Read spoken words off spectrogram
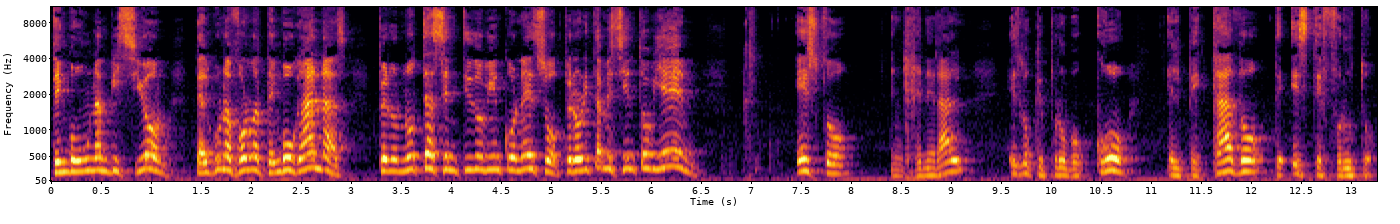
tengo una ambición, de alguna forma tengo ganas, pero no te has sentido bien con eso, pero ahorita me siento bien. Esto, en general, es lo que provocó el pecado de este fruto,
